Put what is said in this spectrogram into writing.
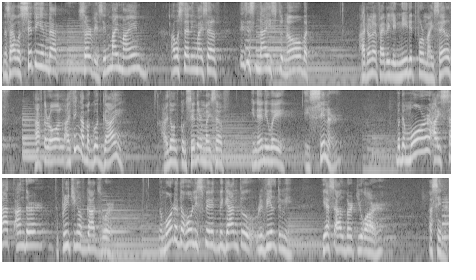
And as I was sitting in that service, in my mind, I was telling myself, this is nice to know, but I don't know if I really need it for myself. After all, I think I'm a good guy. I don't consider myself in any way a sinner. But the more I sat under the preaching of God's word, the more that the Holy Spirit began to reveal to me, yes, Albert, you are a sinner.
